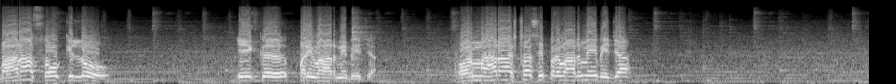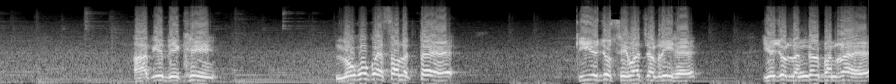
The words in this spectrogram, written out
1200 किलो एक परिवार ने भेजा और महाराष्ट्र से परिवार में भेजा। आप ये देखें, लोगों को ऐसा लगता है कि ये जो सेवा चल रही है, ये जो लंगर बन रहा है,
